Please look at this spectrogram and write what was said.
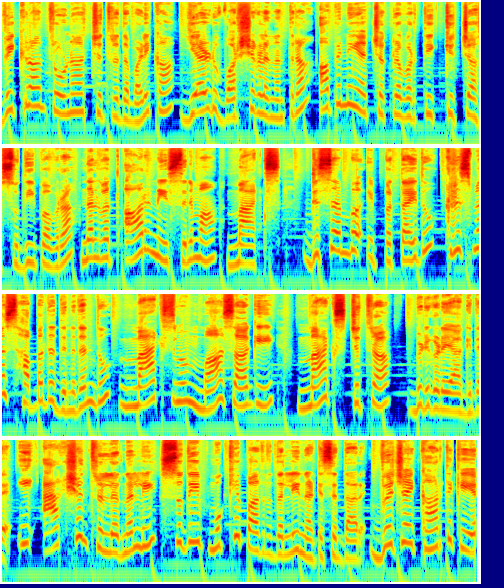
ವಿಕ್ರಾಂತ್ ರೋಣ ಚಿತ್ರದ ಬಳಿಕ ಎರಡು ವರ್ಷಗಳ ನಂತರ ಅಭಿನಯ ಚಕ್ರವರ್ತಿ ಕಿಚ್ಚ ಸುದೀಪ್ ಅವರ ನಲವತ್ತಾರನೇ ಸಿನಿಮಾ ಮ್ಯಾಕ್ಸ್. ಡಿಸೆಂಬರ್ ಇಪ್ಪತ್ತೈದು, ಕ್ರಿಸ್ಮಸ್ ಹಬ್ಬದ ದಿನದಂದು ಮ್ಯಾಕ್ಸಿಮಮ್ ಮಾಸ್ ಆಗಿ ಮ್ಯಾಕ್ಸ್ ಚಿತ್ರ ಬಿಡುಗಡೆಯಾಗಿದೆ. ಈ ಆಕ್ಷನ್ ಥ್ರಿಲ್ಲರ್ನಲ್ಲಿ ಸುದೀಪ್ ಮುಖ್ಯ ಪಾತ್ರದಲ್ಲಿ ನಟಿಸಿದ್ದಾರೆ. ವಿಜಯ್ ಕಾರ್ತಿಕೇಯ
